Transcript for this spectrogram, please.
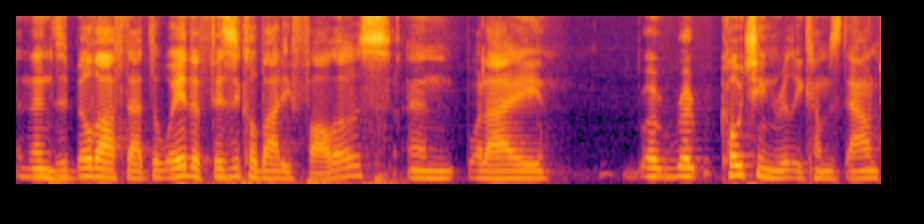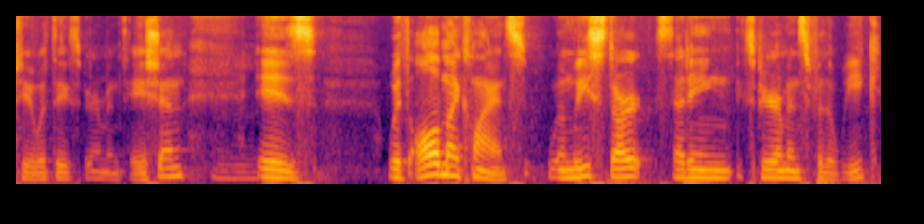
and then to build off that, the way the physical body follows, and what I what re- coaching really comes down to with the experimentation, mm-hmm. is with all of my clients when we start setting experiments for the week,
